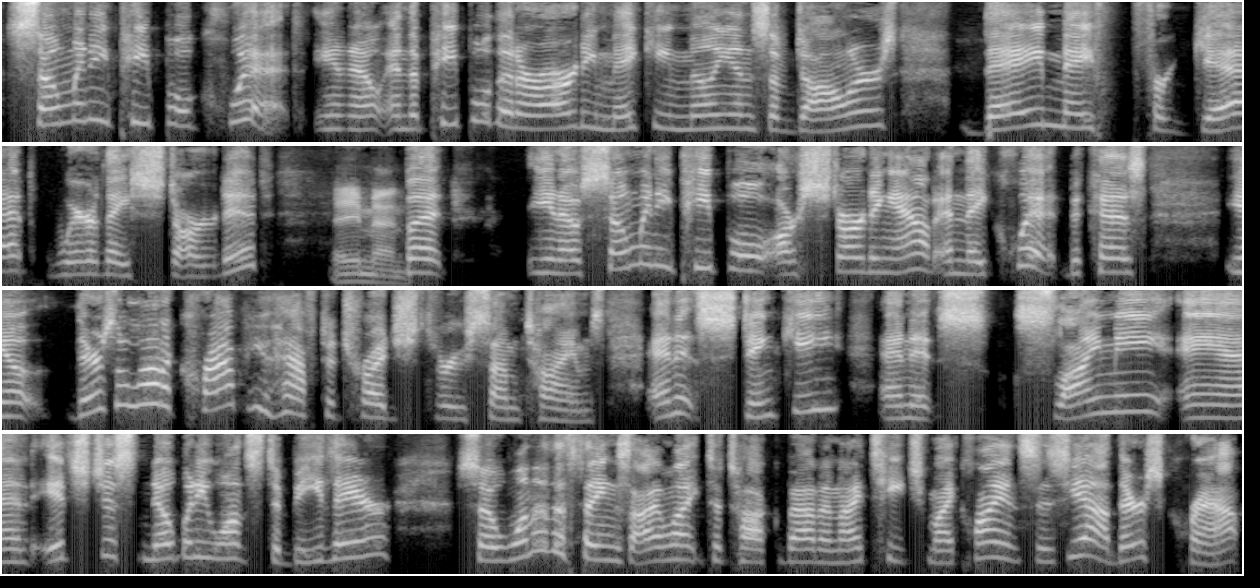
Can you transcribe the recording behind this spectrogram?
so many people quit, you know, and the people that are already making millions of dollars, they may forget where they started. Amen. But, you know, so many people are starting out and they quit because, you know, there's a lot of crap you have to trudge through sometimes. And it's stinky and it's slimy and it's just nobody wants to be there. So, one of the things I like to talk about and I teach my clients is yeah, there's crap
